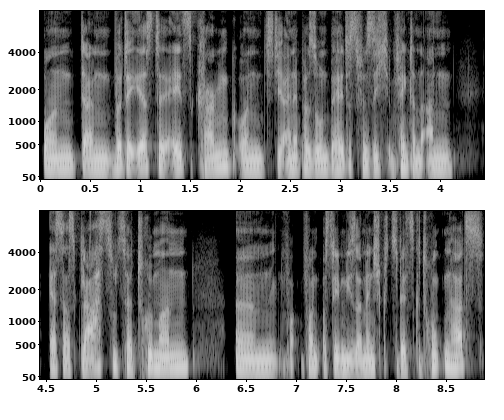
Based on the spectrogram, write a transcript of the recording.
Und dann wird der erste AIDS krank und die eine Person behält es für sich und fängt dann an, erst das Glas zu zertrümmern, ähm, von, aus dem dieser Mensch zuletzt getrunken hat.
